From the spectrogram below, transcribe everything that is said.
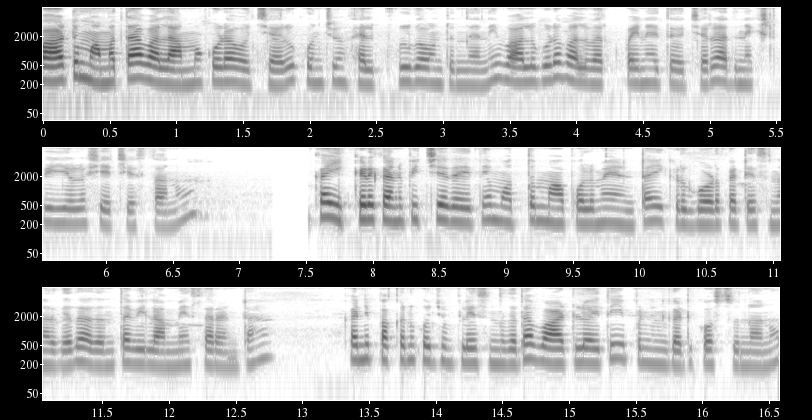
పాటు మమత వాళ్ళ అమ్మ కూడా వచ్చారు. కొంచెం హెల్ప్ఫుల్గా ఉంటుందని. వాళ్ళు కూడా వాళ్ళ వర్క్ పైన అయితే వచ్చారు. అది నెక్స్ట్ వీడియోలో షేర్ చేస్తాను. ఇంకా ఇక్కడ కనిపించేది అయితే మొత్తం మా పొలమే అంట. ఇక్కడ గోడ కట్టేస్తున్నారు కదా అదంతా వీళ్ళు అమ్మేశారంట. కానీ పక్కన కొంచెం ప్లేస్ ఉంది కదా వాటిలో అయితే ఇప్పుడు నేను గడ్డికి వస్తున్నాను.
